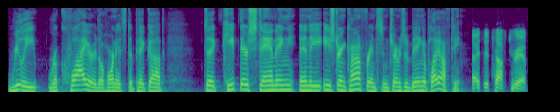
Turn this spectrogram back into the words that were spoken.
really require the Hornets to pick up to keep their standing in the Eastern Conference in terms of being a playoff team. It's a tough trip.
